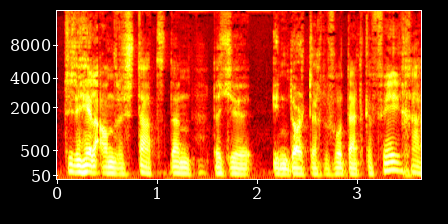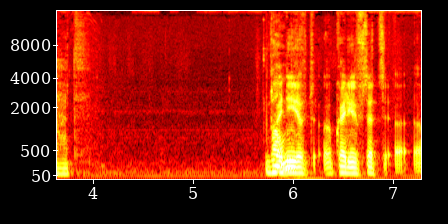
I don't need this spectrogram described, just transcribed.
Het is een hele andere stad dan dat je in Dordrecht bijvoorbeeld naar het café gaat. Ik weet, niet of, ik weet niet of dat, uh,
